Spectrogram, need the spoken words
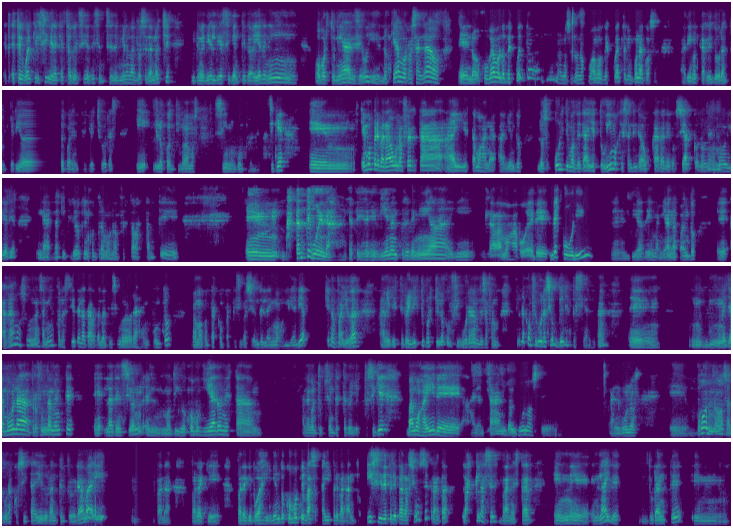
esto es igual que el CIDER, que hasta el CIDER dicen se termina a las 12 de la noche y te metí el día siguiente y todavía tenía oportunidad, dice, oye, nos quedamos rezagados, eh, jugamos los descuentos, no, nosotros no jugamos descuentos, ninguna cosa. Abrimos el carrito durante un periodo de 48 horas y lo continuamos sin ningún problema. Así que em, hemos preparado una oferta, ahí estamos viendo los últimos detalles, tuvimos que salir a buscar, a negociar con una inmobiliaria y la verdad que creo que encontramos una oferta bastante, em, bastante buena, bien entretenida y la vamos a poder eh, descubrir el día de mañana cuando eh, hagamos un lanzamiento a las 7 de la tarde, a las 19 horas en punto. Vamos a contar con participación de la inmobiliaria que nos va a ayudar a ver este proyecto y por qué lo configuraron de esa forma. Tiene una configuración bien especial. ¿ah? Eh, me llamó la, profundamente eh, la atención el motivo, cómo guiaron esta, a la construcción de este proyecto. Así que vamos a ir adelantando algunos, algunos eh, bonos, algunas cositas ahí durante el programa y para, para, que, para que puedas ir viendo cómo te vas a ir preparando. Y si de preparación se trata, las clases van a estar en, eh, el aire durante, em,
